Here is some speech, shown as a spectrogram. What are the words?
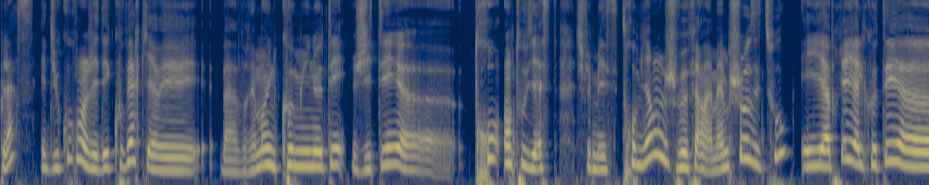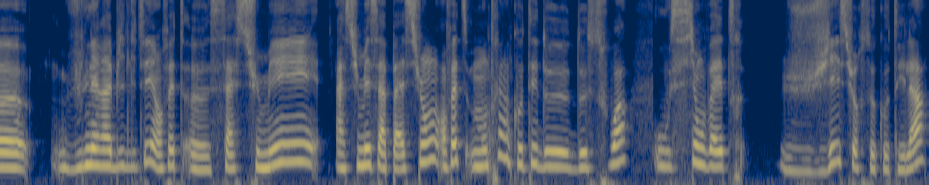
place. Et du coup, quand j'ai découvert qu'il y avait bah, vraiment une communauté, j'étais euh, trop enthousiaste. Je fais mais c'est trop bien, je veux faire la même chose et tout. Et après, il y a le côté vulnérabilité, en fait, euh, s'assumer, assumer sa passion, en fait, montrer un côté de, de soi où si on va être jugé sur ce côté-là,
